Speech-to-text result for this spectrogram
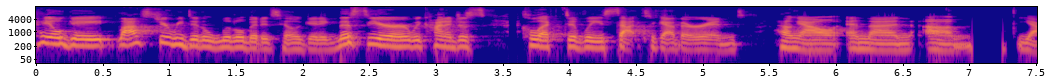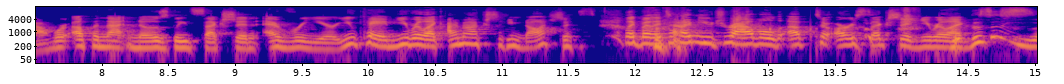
tailgate. Last year we did a little bit of tailgating. This year we kind of just collectively sat together and hung out. And then um yeah, we're up in that nosebleed section every year. You came, you were like, I'm actually nauseous. Like by the time you traveled up to our section, you were like, this is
